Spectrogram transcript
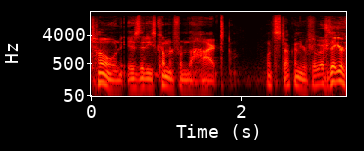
tone is that he's coming from the heart. What's stuck on your? Is that your?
